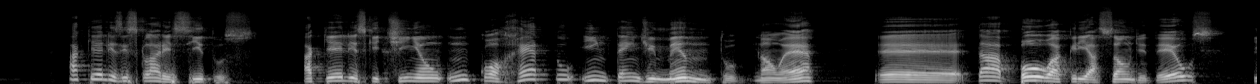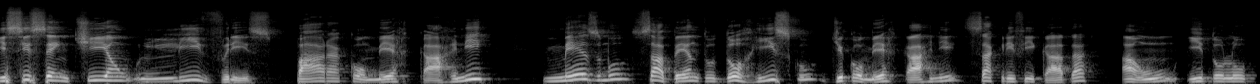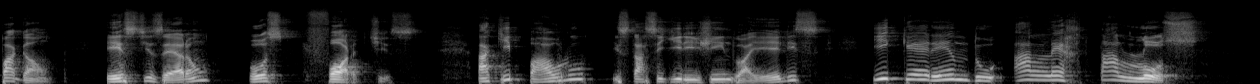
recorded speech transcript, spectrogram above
aqueles esclarecidos, aqueles que tinham um correto entendimento, não é? é? Da boa criação de Deus e se sentiam livres para comer carne, mesmo sabendo do risco de comer carne sacrificada a um ídolo pagão. Estes eram os fortes. Aqui Paulo está se dirigindo a eles e querendo alertá-los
